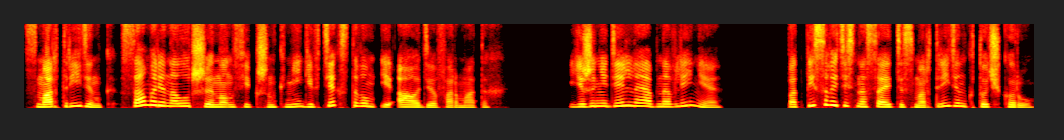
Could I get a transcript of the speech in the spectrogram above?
Smart Reading – саммари на лучшие нон-фикшн книги в текстовом и аудиоформатах. Еженедельное обновление. Подписывайтесь на сайте smartreading.ru.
